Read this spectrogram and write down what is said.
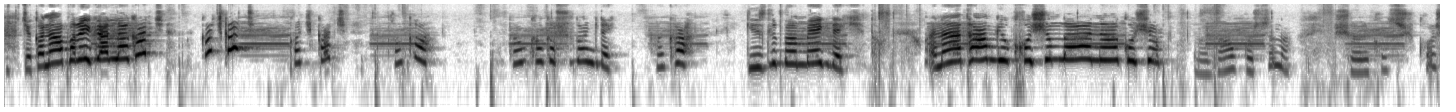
Gidecek ana parayı ver la kaç. Kaç kaç. Kanka. Tamam kanka şuradan gidelim. Kanka. Gizli bölmeye gidelim. Ana tamam ki koşum la ana koşum. Ana, tamam koşsana. Şöyle koş koş.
